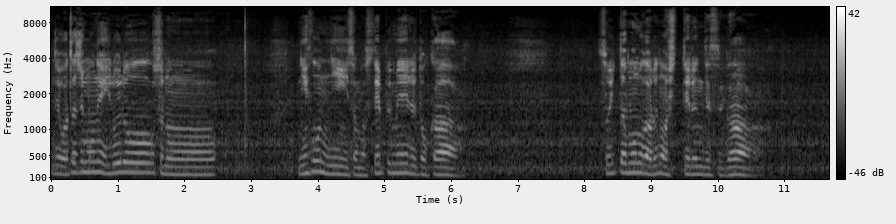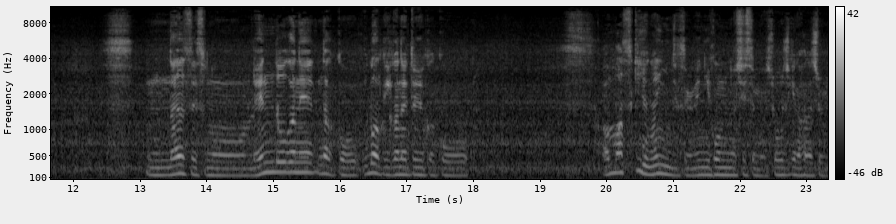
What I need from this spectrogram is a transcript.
うん。で私もねいろいろその日本にそのステップメールとかそういったものがあるのは知ってるんですがうんなんせその連動がねなんかこううまくいかないというかこうあんま好きじゃないんですよね日本のシステム。正直な話を言う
